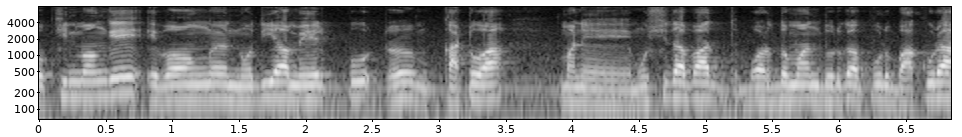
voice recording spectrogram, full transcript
দক্ষিণবঙ্গে এবং নদিয়া, মেহেরপুর, কাটোয়া মানে মুর্শিদাবাদ, বর্ধমান, দুর্গাপুর, বাঁকুড়া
